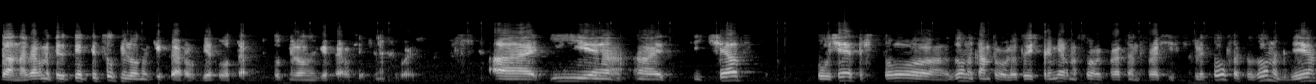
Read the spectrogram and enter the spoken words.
да, наверное, 500 миллионов гектаров, где-то вот так, 500 миллионов гектаров, если не ошибаюсь. А, и а, сейчас получается, что зона контроля, то есть примерно 40% российских лесов, это зона, где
